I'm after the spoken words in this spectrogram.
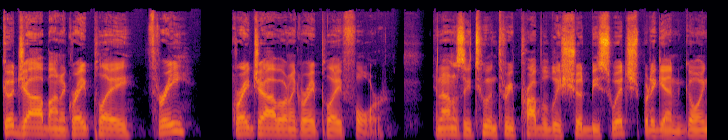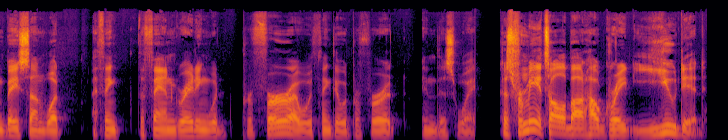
Good job on a great play, three. Great job on a great play, four. And honestly, two and three probably should be switched. But again, going based on what I think the fan grading would prefer, I would think they would prefer it in this way. Because for me, it's all about how great you did.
